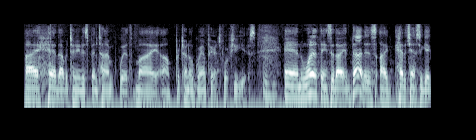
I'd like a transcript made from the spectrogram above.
I had the opportunity to spend time with my um, paternal grandparents for a few years. And one of the things that I had done is I had a chance to get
